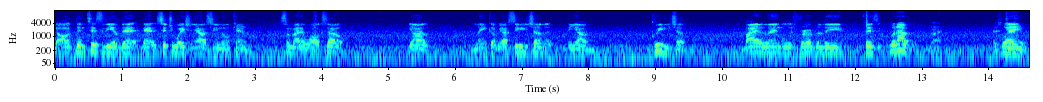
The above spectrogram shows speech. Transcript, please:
the authenticity of that that situation y'all seen on camera. Somebody walks out, y'all link up, y'all see each other, and y'all greet each other. Body language, verbally, physical, whatever. right it's But genuine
